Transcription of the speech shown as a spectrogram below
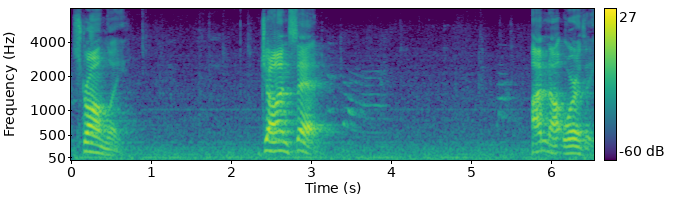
strongly. John said, I'm not worthy.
